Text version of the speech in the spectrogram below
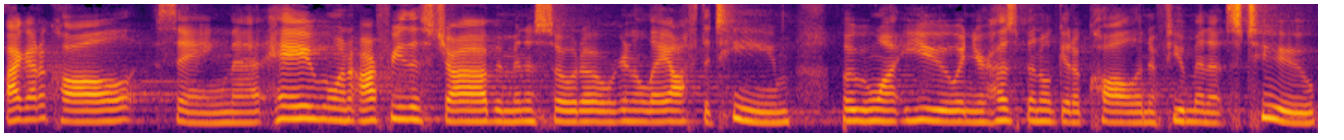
I got a call saying that, hey, we want to offer you this job in Minnesota. We're going to lay off the team, but we want you and your husband will get a call in a few minutes too.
